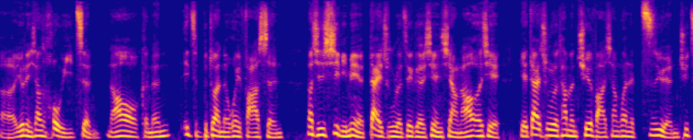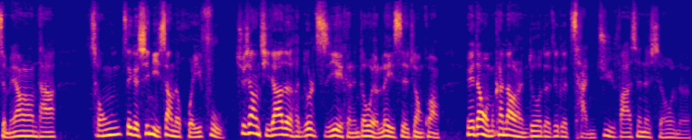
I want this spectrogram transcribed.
呃，有点像是后遗症，然后可能一直不断的会发生。那其实戏里面也带出了这个现象，然后而且也带出了他们缺乏相关的资源，去怎么样让他。从这个心理上的回复，就像其他的很多的职业，可能都会有类似的状况。因为当我们看到很多的这个惨剧发生的时候呢，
